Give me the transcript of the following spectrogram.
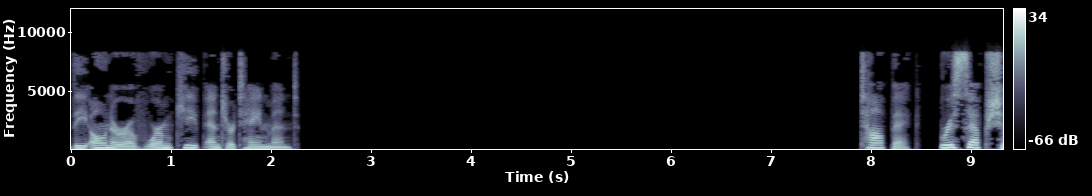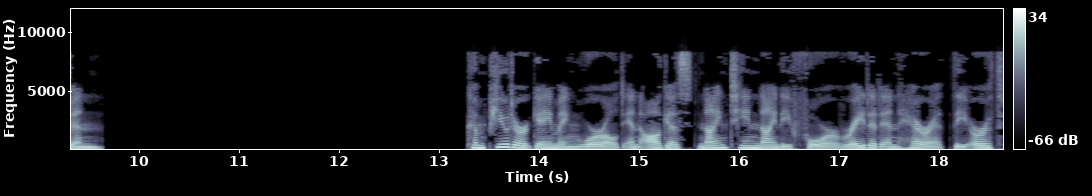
the owner of Wyrmkeep Entertainment. Reception Computer Gaming World in August 1994 rated Inherit the Earth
